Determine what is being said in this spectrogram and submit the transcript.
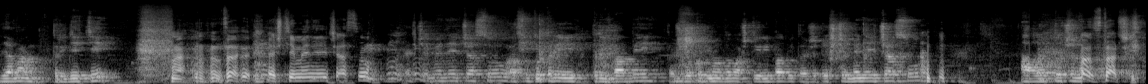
ja mám tri deti. Ešte menej času? Ešte menej času a sú to tri, tri baby, takže dokopy mám doma štyri baby, takže ešte menej času. Ale to, čo... No, stačí.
